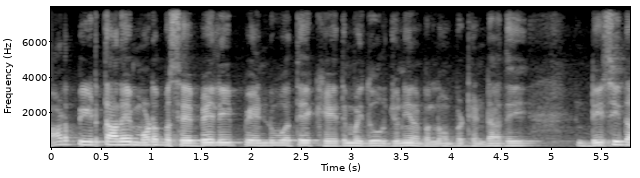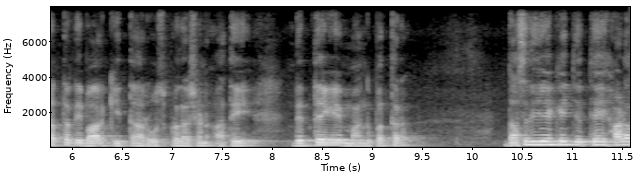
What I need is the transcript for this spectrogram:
ਹੜ੍ਹ ਪੀੜਤਾਂ ਦੇ ਮੁੜ ਵਸੇਬੇ ਲਈ ਪੇਂਡੂ ਅਤੇ ਖੇਤ ਮਜ਼ਦੂਰ ਯੂਨੀਅਨ ਵੱਲੋਂ ਬਠਿੰਡਾ ਦੇ ਡੀਸੀ ਦਫ਼ਤਰ ਦੇ ਬਾਹਰ ਕੀਤਾ ਰੋਸ ਪ੍ਰਦਰਸ਼ਨ ਅਤੇ ਦਿੱਤੇ ਗਏ ਮੰਗ ਪੱਤਰ। ਦੱਸ ਦਈਏ ਕਿ ਜਿੱਥੇ ਹੜ੍ਹ,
